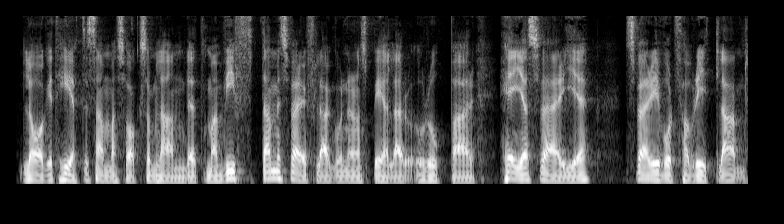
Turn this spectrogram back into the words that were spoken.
laget heter samma sak som landet. Man viftar med Sverigeflaggor när de spelar och ropar Heja Sverige! Sverige är vårt favoritland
